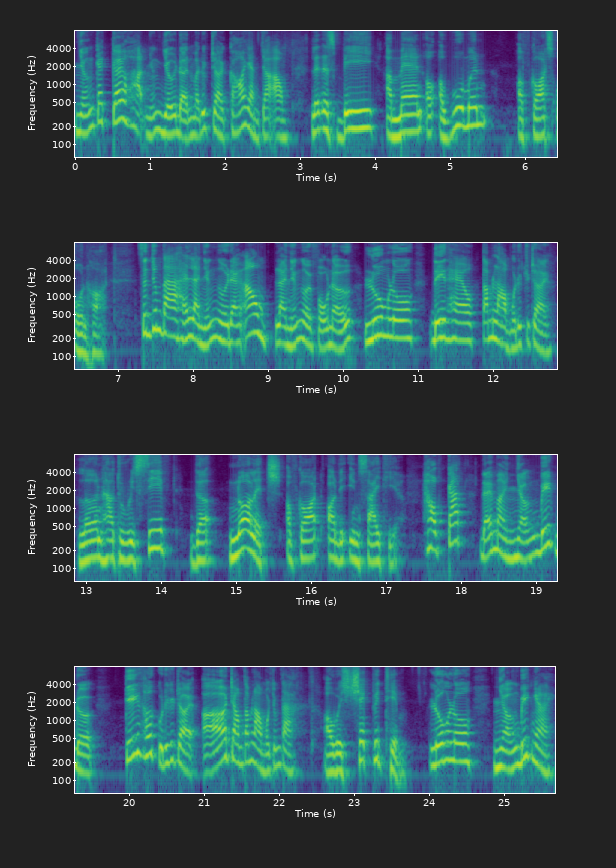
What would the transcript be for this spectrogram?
những cái kế hoạch, những dự định mà Đức Trời có dành cho ông. Let us be a man or a woman of God's own heart. Xin chúng ta hãy là những người đàn ông, là những người phụ nữ luôn luôn đi theo tấm lòng của Đức Chúa Trời. Learn how to receive the knowledge of God on the inside here. Học cách để mà nhận biết được kiến thức của Đức Chúa Trời ở trong tấm lòng của chúng ta. Always check with Him. Luôn luôn nhận biết Ngài,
